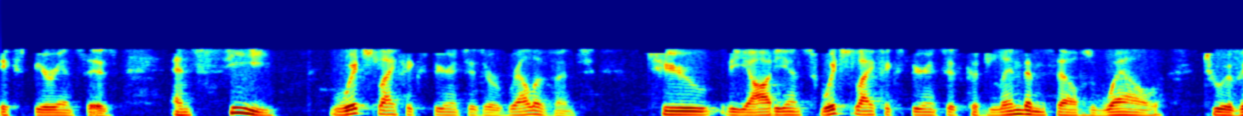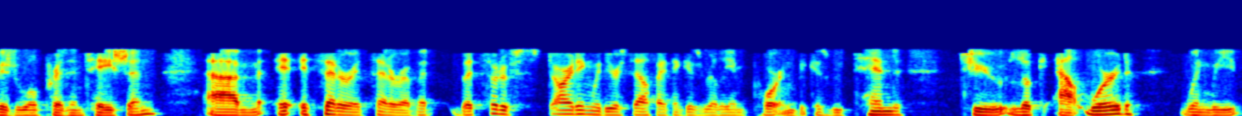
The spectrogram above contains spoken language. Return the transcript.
experiences and see which life experiences are relevant to the audience, which life experiences could lend themselves well to a visual presentation, um, et cetera, et cetera. But, but sort of starting with yourself, I think, is really important because we tend to look outward when we,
